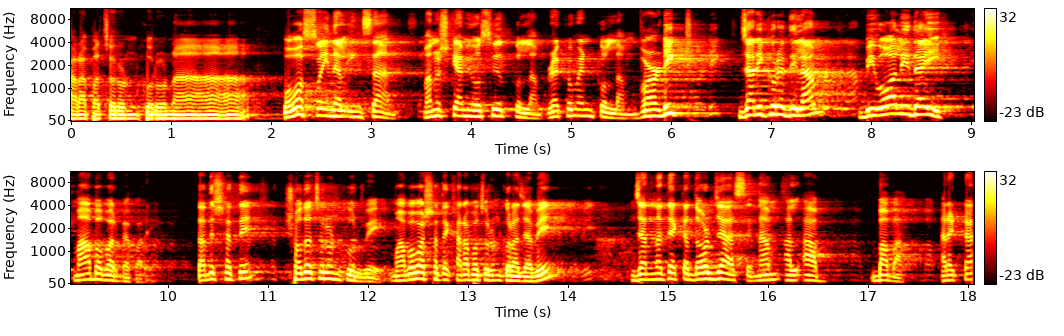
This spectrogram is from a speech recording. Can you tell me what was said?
খারাপ আচরণ করো না। ওয়াসাইনাল ইনসান, মানুষকে আমি ওসিয়ত করলাম, রেকমেন্ড করলাম ভার্ডিক্ট জারি করে দিলাম, বিওয়ালিদাই মা বাবার ব্যাপারে। তাদের সাথে সদাচরণ করবে, মা বাবার সাথে খারাপ আচরণ করা যাবে। জান্নাতে একটা দরজা আছে, নাম আল আব বাবা আর একটা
